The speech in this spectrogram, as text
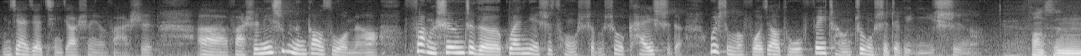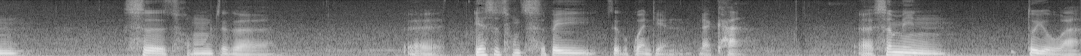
我们现在就要请教圣严法师。啊、呃，法师，您是不是能告诉我们啊，放生这个观念是从什么时候开始的？为什么佛教徒非常重视这个仪式呢？放生是从这个，呃，也是从慈悲这个观点来看，呃，生命都有啊，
